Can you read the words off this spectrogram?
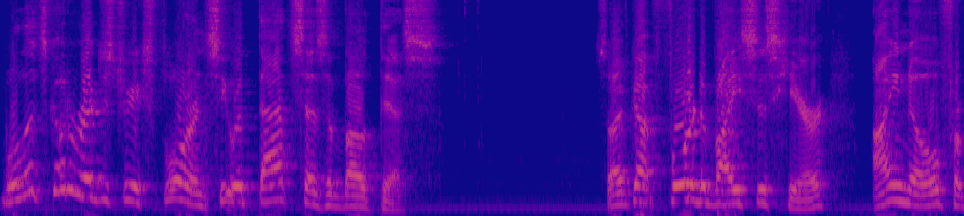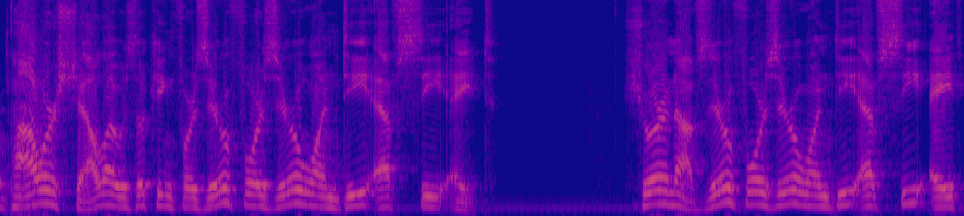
Well, let's go to Registry Explorer and see what that says about this. So I've got four devices here. I know from PowerShell I was looking for 0401DFC8. Sure enough, 0401DFC8,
